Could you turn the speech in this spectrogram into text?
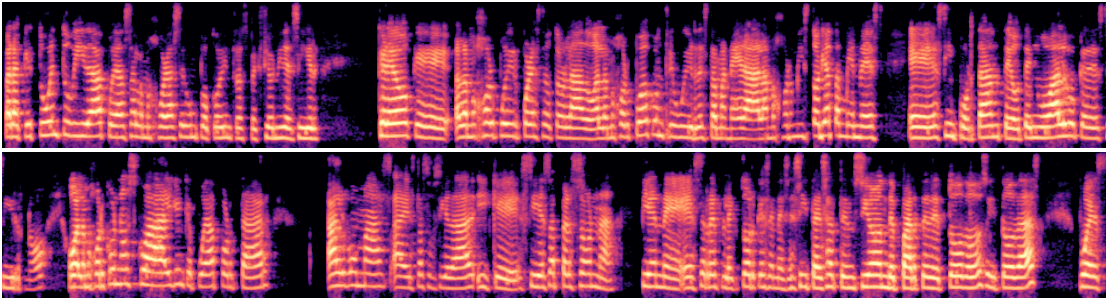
para que tú en tu vida puedas a lo mejor hacer un poco de introspección y decir, creo que a lo mejor puedo ir por este otro lado, a lo mejor puedo contribuir de esta manera, a lo mejor mi historia también es, es importante o tengo algo que decir, ¿no? O a lo mejor conozco a alguien que pueda aportar algo más a esta sociedad y que si esa persona tiene ese reflector que se necesita, esa atención de parte de todos y todas, pues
